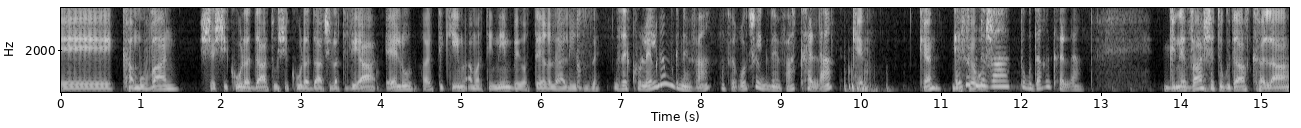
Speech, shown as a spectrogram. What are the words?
אה, כמובן ששיקול הדעת הוא שיקול הדעת של התביעה, אלו התיקים המתאימים ביותר להליך זה. זה כולל גם גניבה? עבירות של גניבה קלה? כן, כן, איזו בפירוש. איזו גניבה תוגדר קלה? גניבה שתוגדר קלה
